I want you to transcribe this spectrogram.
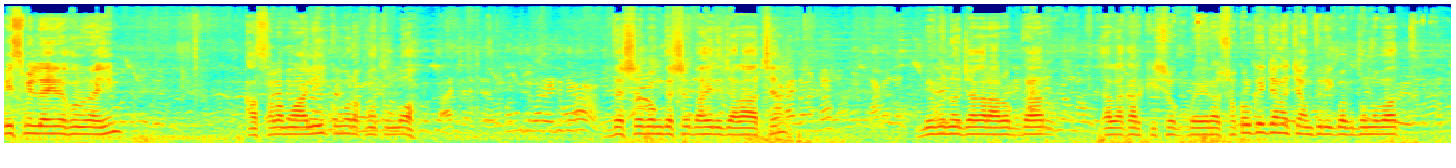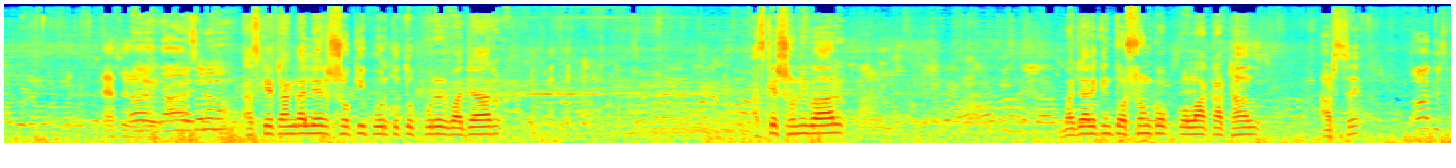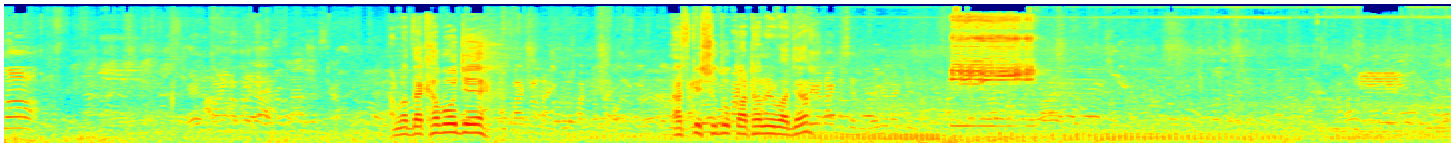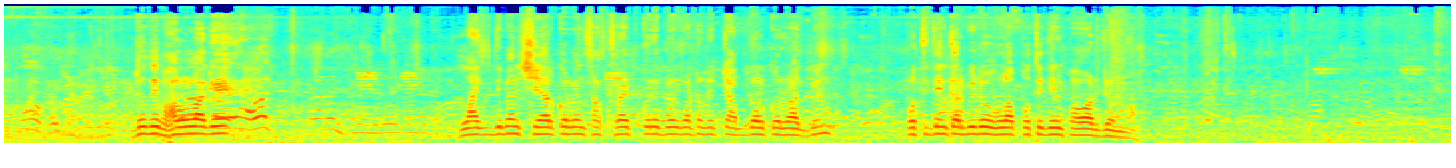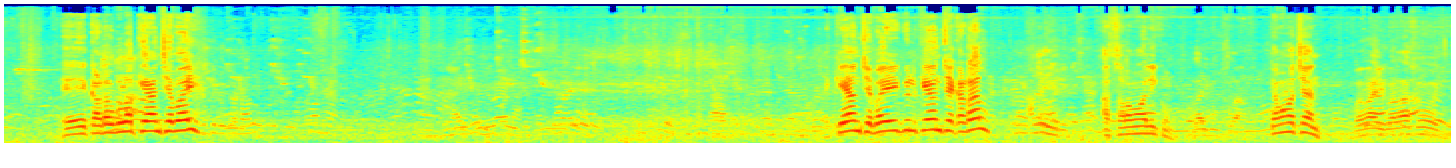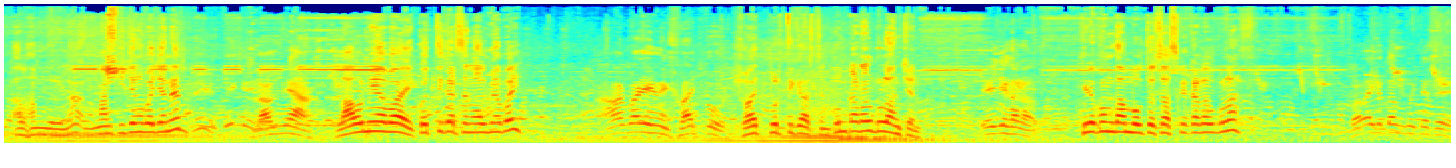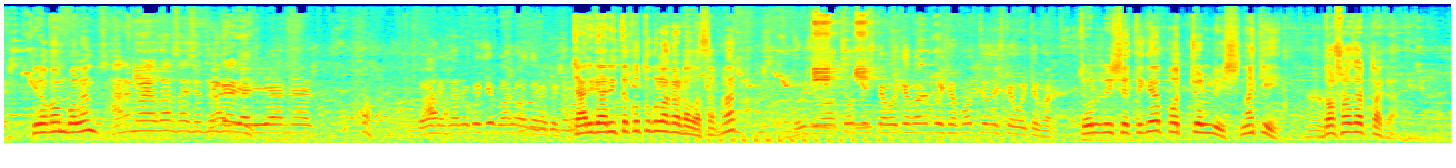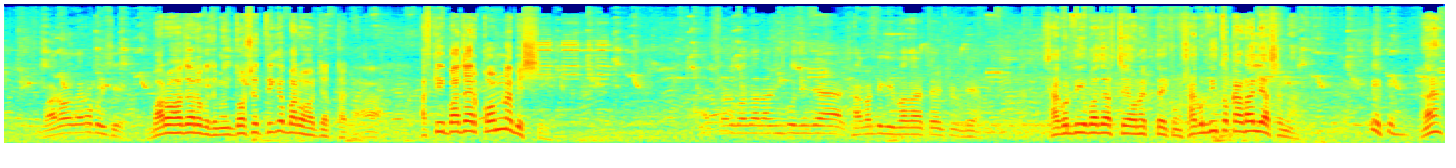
বিসমিল্লাহ রহমান রাহিম। আসসালামু আলাইকুম রহমতুল্লাহ। দেশ এবং দেশের বাইরে যারা আছেন, বিভিন্ন জায়গার আরবদার এলাকার কৃষক ভাইয়েরা, সকলকেই জানাচ্ছি আন্তরিকভাবে ধন্যবাদ। আজকে টাঙ্গাইলের সখীপুর, কুতুবপুরের বাজার। আজকে শনিবার। বাজারে কিন্তু অসংখ্য কলা কাঁঠাল আসছে। আমরা দেখাবো যে আজকে শুধু কাঁঠালের বাজার। যদি ভালো লাগে লাইক দিবেন শেয়ার করবেন সাবস্ক্রাইব করে বেল বাটনে চাপ দল করে রাখবেন। প্রতিদিনকার ভিডিওগুলো প্রতিদিন পাওয়ার জন্য। এই কাঁঠালগুলো কে আনছে ভাই? কে আনছে ভাই? এইগুলো কে আনছে কাঁঠাল? আসসালামু আলাইকুম। কেমন আছেন? আলহামদুলিল্লাহ। নাম কি যেন ভাই জানেন? লাল মিয়া ভাই। কোথেকে আসছেন লাল মিয়া ভাই? আমার বাড়ি আমি সোয়াজপুর শহীদপুর থেকে আসছেন। কোন কাঁঠালগুলো আনছেন? এই যে খারাপ কীরকম দাম বলতেছে আজকে কাঁঠালগুলো বাবাই তো দাম কইতেছে কীরকম বলেন? সাড়ে নয় হাজার চাইছে দুই গাড়ি কইছে কইছে চারি গাড়িতে কতগুলো কাঁঠাল আছে আপনার? চল্লিশের থেকে পঁচল্লিশ নাকি? দশ হাজার টাকা। বারো হাজারও কইছে। বারো হাজারও কিছু মানে দশের থেকে বারো হাজার টাকা। আজকে বাজার কম না বেশি? আজকাল বাজার আমি বুঝি যে সাগর দিঘির একটু সাগরদিঘি বাজার চেয়ে অনেকটাই কম। সাগরদিঘি তো কাঁঠালি আসে না। হ্যাঁ?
